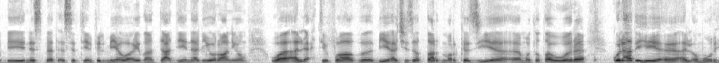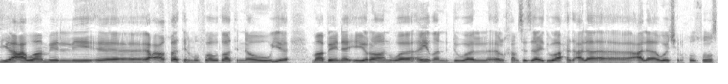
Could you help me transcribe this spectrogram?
بنسبة 60% وأيضا تعدين اليورانيوم والاحتفاظ بأجهزة طرد مركزية متطورة. كل هذه الأمور هي عوامل لإعاقة المفاوضات النووية ما بين إيران وأيضا الدول الخمسة زائد واحد على على وجه الخصوص.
